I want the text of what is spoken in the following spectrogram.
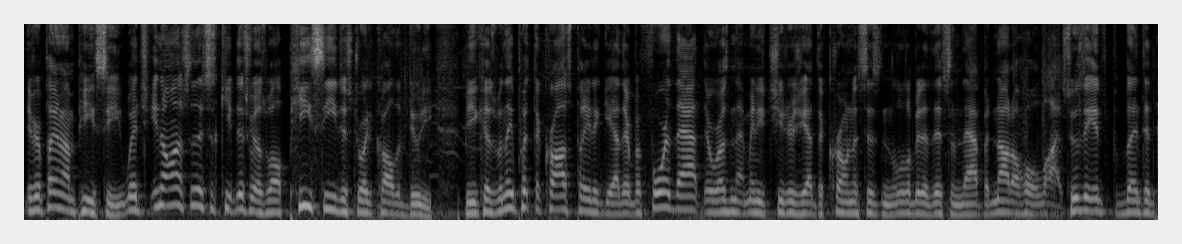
if you're playing on PC, which, you know, honestly, let's just keep this real as well. PC destroyed Call of Duty because when they put the crossplay together, before that, there wasn't that many cheaters. You had the Cronuses and a little bit of this and that, but not a whole lot. As soon as they implemented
